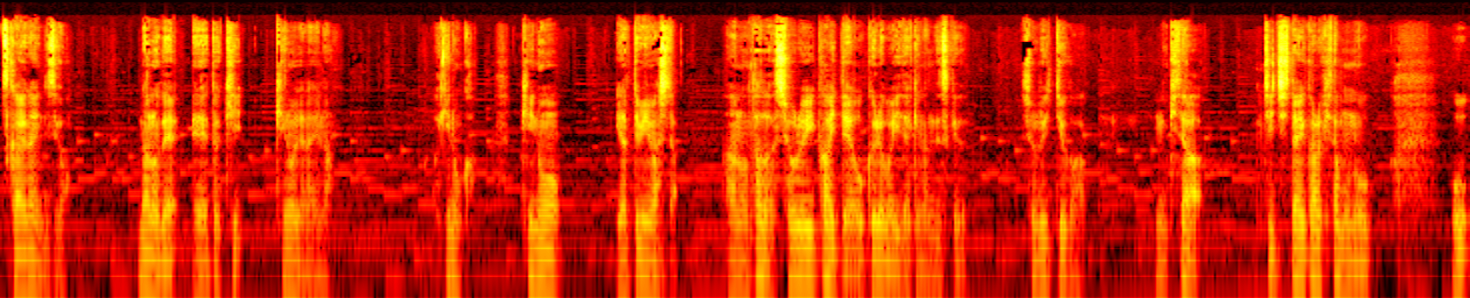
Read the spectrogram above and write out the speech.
使えないんですよ。なので、えっ、ー、と、き、昨日じゃないな。昨日か。昨日やってみました。あの、ただ書類書いて送ればいいだけなんですけど、書類っていうか、来た、自治体から来たものを、を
